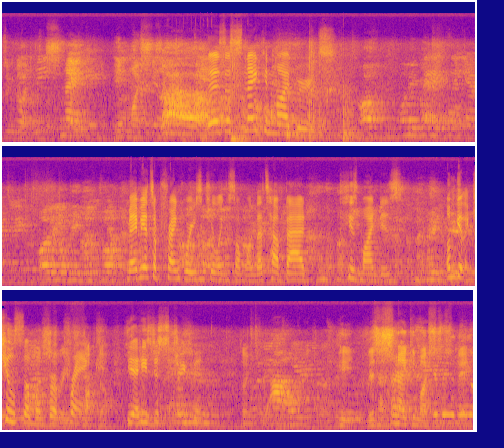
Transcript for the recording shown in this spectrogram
So you go like, snake in my shoe. There's a snake in my boot. Oh, Maybe it's a prank where he's killing someone. That's how bad his mind is. I'm gonna kill someone for a prank. Yeah, he's just stupid. Like, he, there's a snake in my sister's bed.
